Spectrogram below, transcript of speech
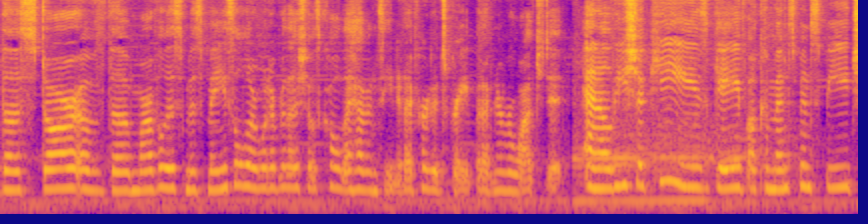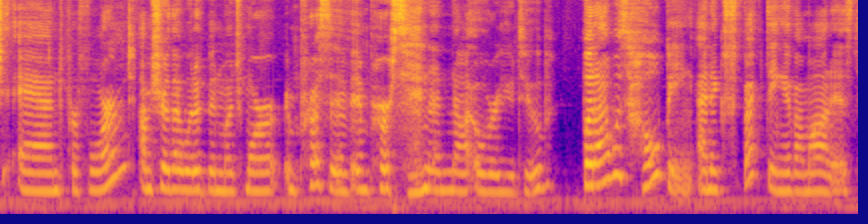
the star of the Marvelous Miss Maisel or whatever that show's called. I haven't seen it. I've heard it's great, but I've never watched it. And Alicia Keys gave a commencement speech and performed. I'm sure that would have been much more impressive in person and not over YouTube. But I was hoping and expecting, if I'm honest,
